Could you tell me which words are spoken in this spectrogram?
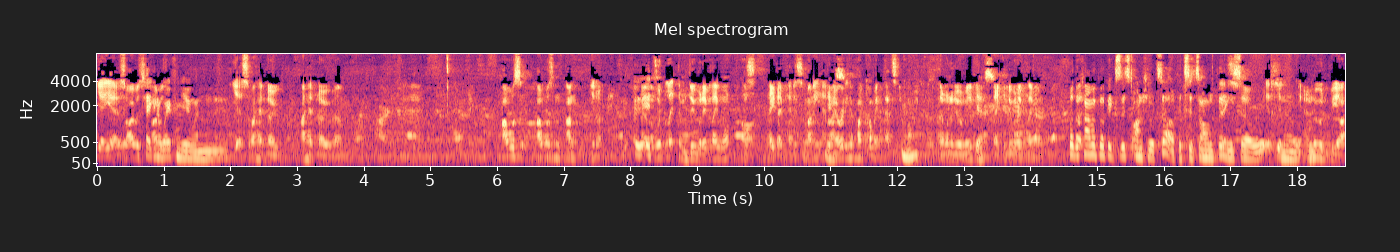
Yeah, yeah. So I was taken I was- away from you, and Yeah, so I had no, I had no. Um, I wasn't, I wasn't, um, you know, I, I would let them do whatever they want because hey, they paid us money and I already have my comic. That's the Mhm. comic. If they want to do a movie, Yes. they can do whatever they want. well, the comic book exists unto itself. It's its own thing. So you know, Yeah, and who would be, uh,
